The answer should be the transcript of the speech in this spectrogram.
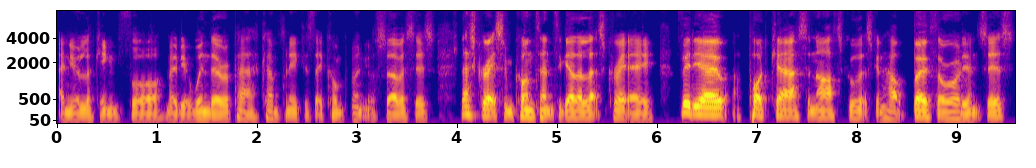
and you're looking for maybe a window repair company because they complement your services. Let's create some content together. Let's create a video a podcast an article that's going to help both our audiences.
